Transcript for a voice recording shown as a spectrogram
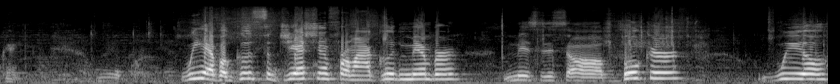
Okay. We have a good suggestion from our good member, Mrs. uh, Booker. Will,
